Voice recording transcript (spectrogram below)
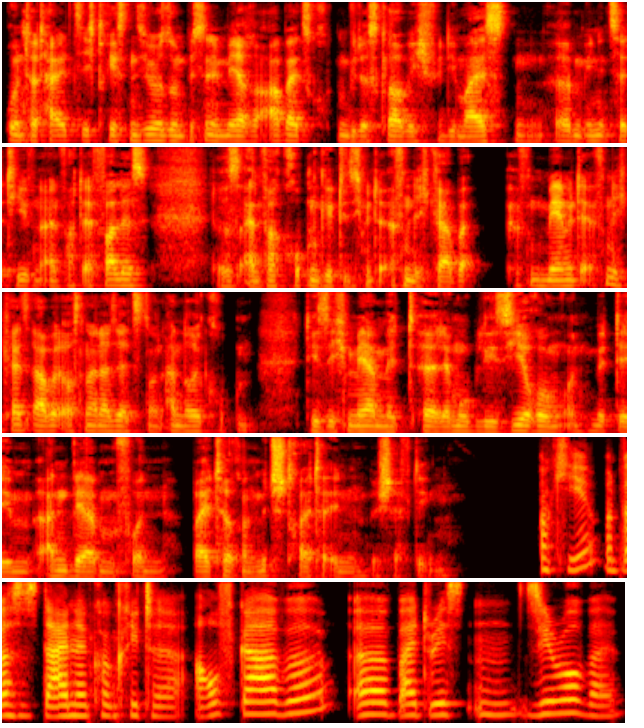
unterteilt sich Dresden Zero so ein bisschen in mehrere Arbeitsgruppen, wie das, glaube ich, für die meisten ähm, Initiativen einfach der Fall ist. Dass es einfach Gruppen gibt, die sich mit der Öffentlichkeit, mehr mit der Öffentlichkeitsarbeit auseinandersetzen und andere Gruppen, die sich mehr mit äh, der Mobilisierung und mit dem Anwerben von weiteren MitstreiterInnen beschäftigen. Okay, und was ist deine konkrete Aufgabe äh, bei Dresden Zero? Weil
